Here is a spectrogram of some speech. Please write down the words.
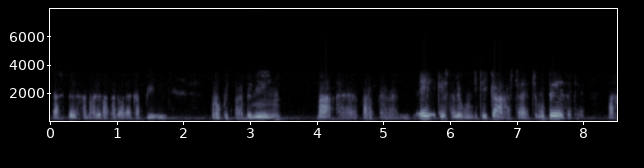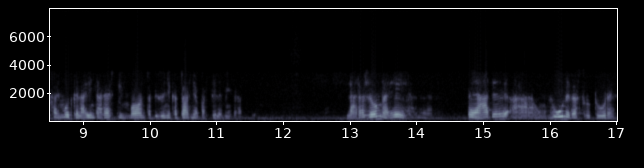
da spesso sono arrivate ad ora a capire proprio per Benin, ma eh, per, eh, e queste sono le uniche casi, cioè c'è mutese che per fare in modo che la gente resti in monta bisogna che torni a partire l'emigrazione. La ragione è creare eh, una delle strutture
